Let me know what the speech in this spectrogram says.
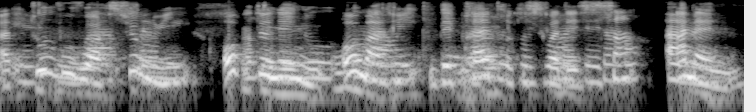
a tout pouvoir sur lui, obtenez-nous, ô Marie, des prêtres qui soient des saints. Amen.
